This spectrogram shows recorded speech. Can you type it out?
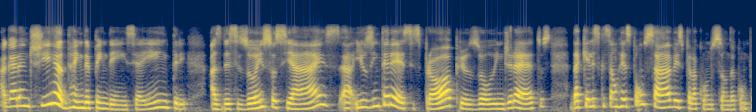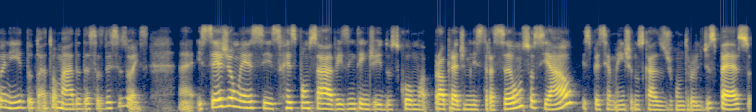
a garantia da independência entre as decisões sociais ah, e os interesses próprios ou indiretos daqueles que são responsáveis pela condução da companhia e da tomada dessas decisões. Né? E sejam esses responsáveis entendidos como a própria administração social, especialmente nos casos de controle disperso,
